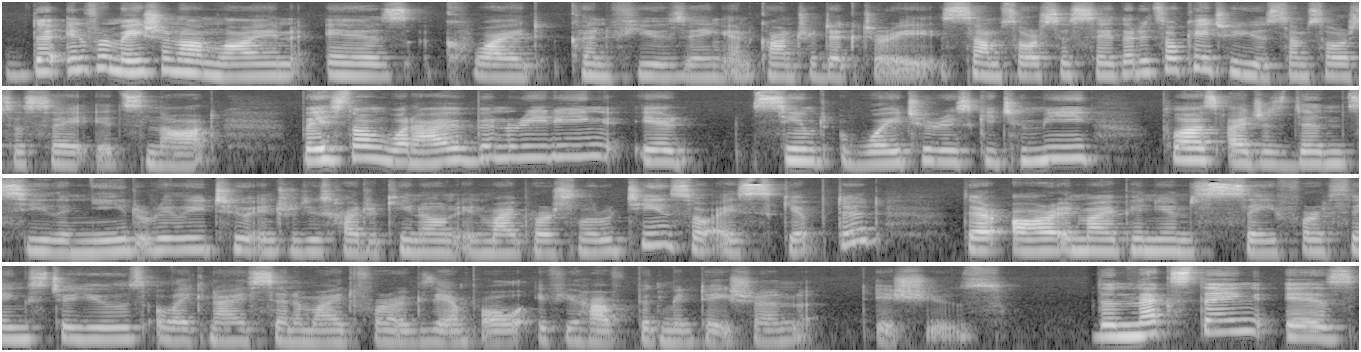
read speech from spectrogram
The information online is quite confusing and contradictory. Some sources say that it's okay to use, some sources say it's not. Based on what I've been reading, it seemed way too risky to me. Plus, I just didn't see the need really to introduce hydroquinone in my personal routine, so I skipped it. There are, in my opinion, safer things to use, like niacinamide, for example, if you have pigmentation issues. The next thing is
